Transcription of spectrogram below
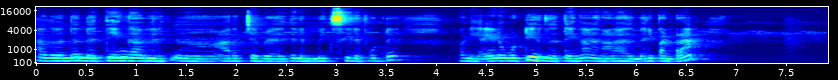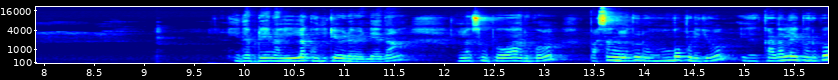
அது வந்து அந்த தேங்காய் அரைச்ச இதில் மிக்சியில் போட்டு பண்ணிக்கிறேன். ஏன்னா ஒட்டி இருந்தது தேங்காய் அதனால் அது மாதிரி பண்ணுறேன் இதை அப்படியே நல்லா கொதிக்க விட வேண்டியதான் நல்லா சூப்பராக இருக்கும். பசங்களுக்கு ரொம்ப பிடிக்கும். இது கடலை பருப்பு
